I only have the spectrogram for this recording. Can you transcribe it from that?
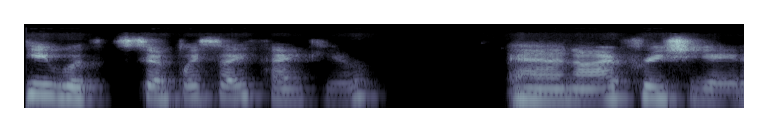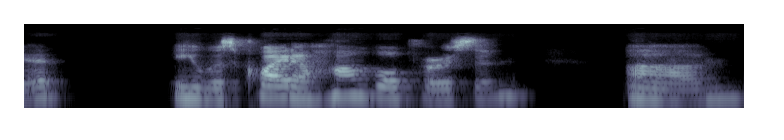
He would simply say thank you, and I appreciate it. He was quite a humble person, um,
